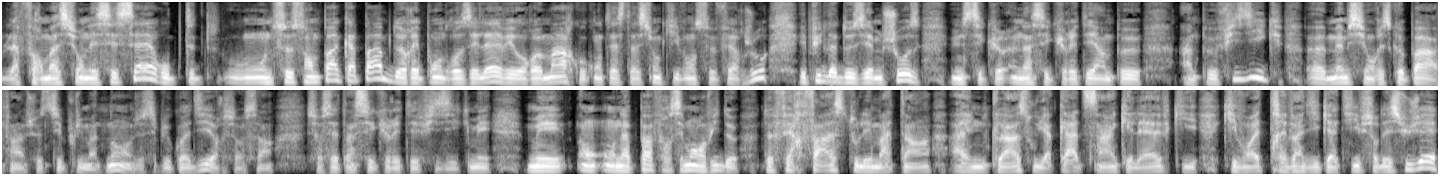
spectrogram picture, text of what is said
la formation nécessaire ou peut-être on ne se sent pas capable de répondre aux élèves et aux remarques, aux contestations qui vont se faire jour. Et puis la deuxième chose, une, une insécurité un peu un peu physique, euh, même si on risque pas. Enfin, je ne sais plus maintenant, je ne sais plus quoi dire sur ça, sur cette insécurité physique. Mais mais on n'a pas forcément envie de, de faire face tous les matins à une classe où il y a quatre, cinq élèves qui qui vont être très vindicatifs sur des sujets.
